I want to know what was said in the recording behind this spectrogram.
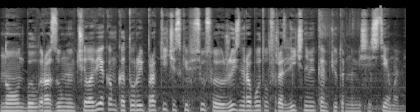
но он был разумным человеком, который практически всю свою жизнь работал с различными компьютерными системами.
